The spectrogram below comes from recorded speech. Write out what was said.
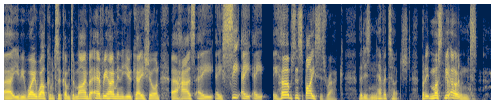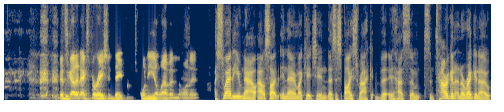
uh, you'd be very welcome to come to mine. But every home in the UK, Sean, uh, has a a, a a a herbs and spices rack that is never touched, but it must be owned. It's got an expiration date from 2011 on it. I swear to you now, outside in there in my kitchen, there's a spice rack that it has some some tarragon and oregano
